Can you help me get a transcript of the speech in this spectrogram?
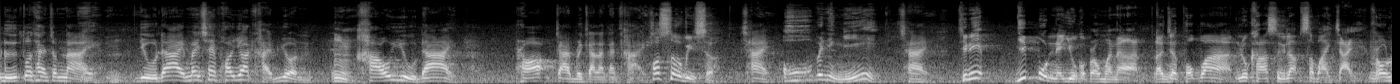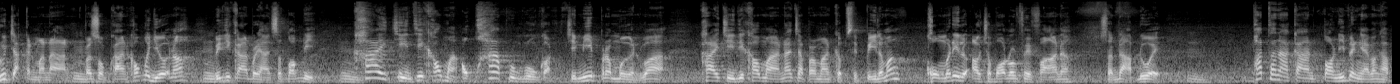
หรือตัวแทนจำหน่ายอยู่ได้ไม่ใช่เพราะยอดขายรถยนต์อืม เขาอยู่ได้ เพราะการบริการหลังการขาย เพราะเซอร์วิสเหรอใช่อ๋อเป็นอย่างนี้ ใช่ ทีนี้ ญี่ปุ่นเนี่ยอยู่กับเรามานาน เราจะพบว่าลูกค้าซื้อแล้วสบายใจ เพราะรู้จักกันมานาน ประสบการณ์เขาก็เยอะเนาะวิธีการบริหารสต็อกดี ค่ายจีนที่เข้ามาเอาภาพรวมๆก่อนจิมมี่ประเมินว่าค่ายจีนที่เข้ามาน่าจะประมาณเกือบ10 ปีแล้วมั้งคงไม่ได้เอาเฉพาะรถไฟฟ้านะสันดาบด้วย พัฒนาการตอนนี้เป็นไงบ้างครับ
